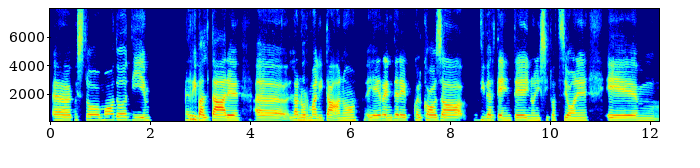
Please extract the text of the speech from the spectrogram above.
eh, questo modo di ribaltare eh, la normalità, no? E rendere qualcosa divertente in ogni situazione e, mm,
